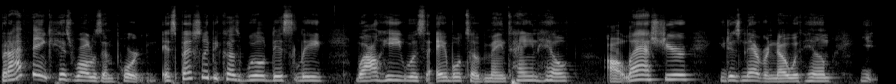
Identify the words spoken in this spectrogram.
but I think his role is important, especially because Will Dissly, while he was able to maintain health all last year, you just never know with him. You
